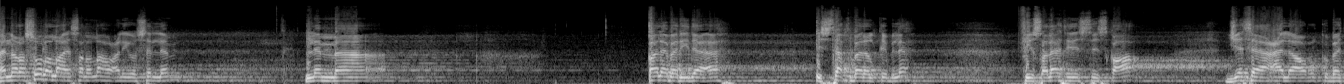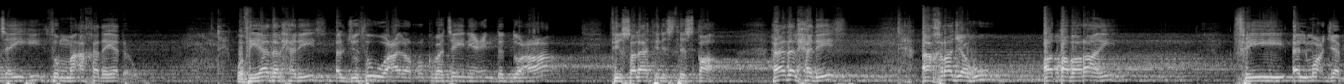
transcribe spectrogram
أن رسول الله صلى الله عليه وسلم لما قلب رداءه استقبل القبلة في صلاة الاستسقاء جثى على ركبتيه ثم أخذ يدعو. وفي هذا الحديث الجثو على الركبتين عند الدعاء في صلاة الاستسقاء. هذا الحديث أخرجه الطبراني في المعجم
